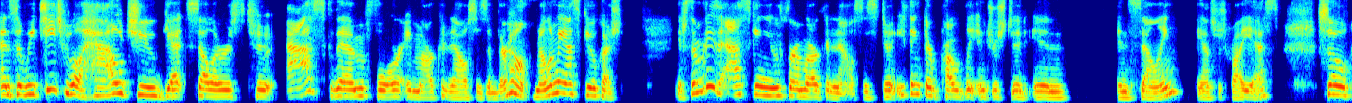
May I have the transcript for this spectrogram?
And so we teach people how to get sellers to ask them for a market analysis of their home. Now, let me ask you a question. If somebody's asking you for a market analysis, don't you think they're probably interested in in selling? The answer is probably yes. So,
